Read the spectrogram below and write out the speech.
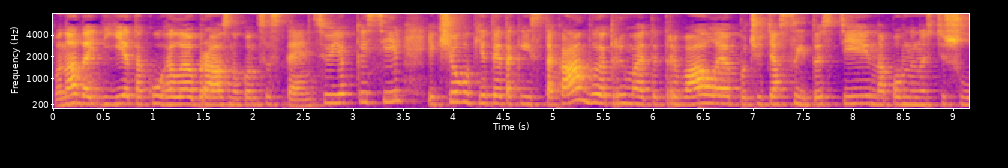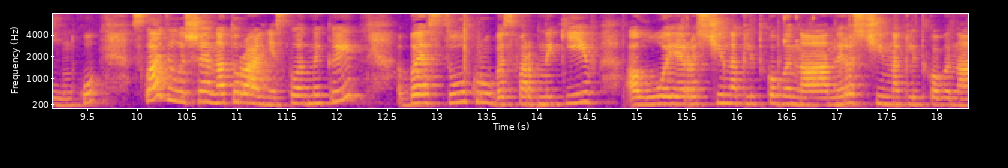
Вона дає таку гелеобразну консистенцію, як кисіль. Якщо ви п'єте такий стакан, ви отримаєте тривале почуття ситості, наповненості шлунку. В складі лише натуральні складники, без цукру, без фарбників, алоє, розчинна клітковина, нерозчинна клітковина.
